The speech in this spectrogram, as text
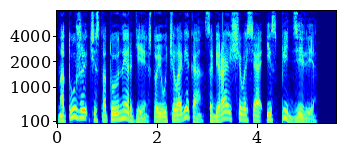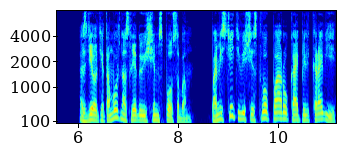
на ту же частоту энергии, что и у человека, собирающегося испить зелье. Сделать это можно следующим способом. Поместить в вещество пару капель крови,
